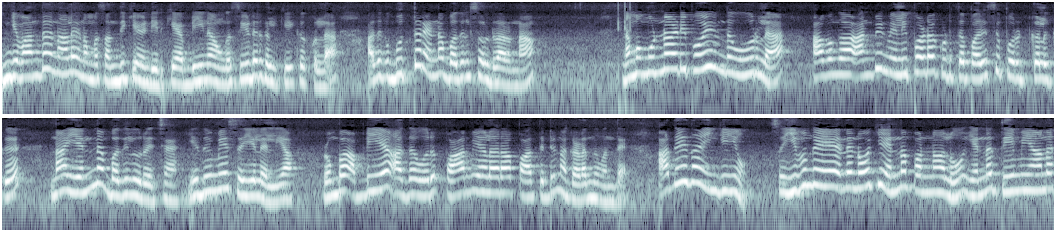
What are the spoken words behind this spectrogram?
இங்கே வந்ததுனால நம்ம சந்திக்க வேண்டியிருக்கே அப்படின்னு அவங்க சீடர்கள் கேட்கக்குள்ள அதுக்கு புத்தர் என்ன பதில் சொல்கிறாருன்னா நம்ம முன்னாடி போய் இந்த ஊரில் அவங்க அன்பின் வெளிப்பாடாக கொடுத்த பரிசு பொருட்களுக்கு நான் என்ன பதில் உரைச்சேன்? எதுவுமே செய்யலை இல்லையா ரொம்ப அப்படியே அதை ஒரு பார்வையாளராக பார்த்துட்டு நான் கடந்து வந்தேன். அதே தான் இங்கேயும். ஸோ இவங்க என்னை நோக்கி என்ன பண்ணாலும் என்ன தீமையான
